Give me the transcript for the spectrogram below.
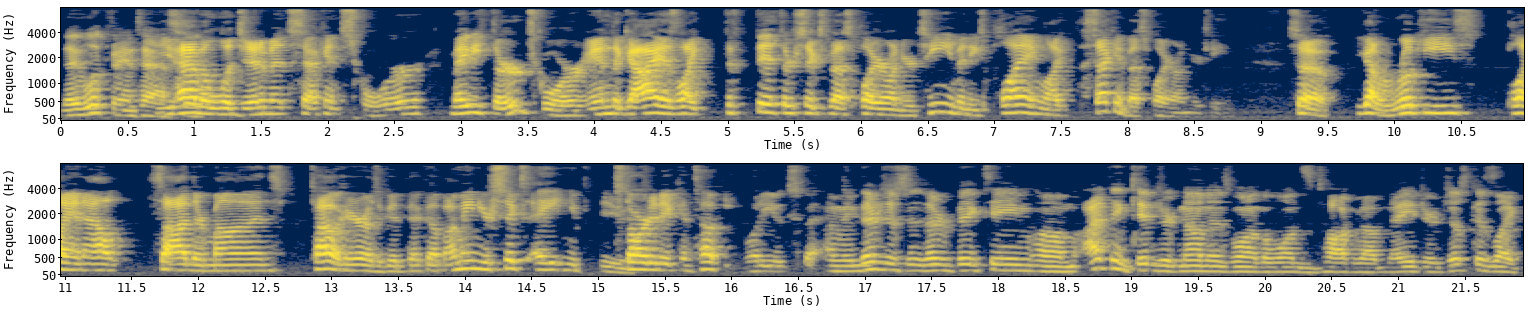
They look fantastic. You have a legitimate second scorer, maybe third scorer, and the guy is like the fifth or sixth best player on your team, and he's playing like the second best player on your team. So you got rookies playing outside their minds. Tyler Herro is a good pickup. I mean, you're six eight and you started at Kentucky. What do you expect? I mean, they're just they're a big team. Um, I think Kendrick Nunn is one of the ones to talk about major, just because like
